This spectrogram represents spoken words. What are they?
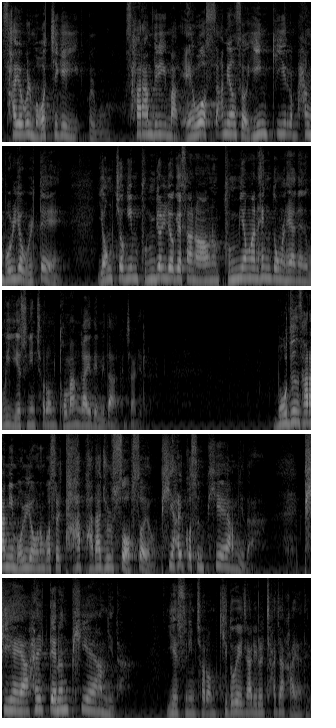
사역을 멋지게 이끌고 사람들이 막 애워싸면서 인기가 막 몰려올 때 영적인 분별력에서 나오는 분명한 행동을 해야 되는 우리 예수님처럼 도망가야 됩니다. 그 자리를. 모든 사람이 몰려오는 것을 다 받아줄 수 없어요. 피할 것은 피해야 합니다. 피해야 할 때는 피해야 합니다. 예수님처럼 기도의 자리를 찾아가야 돼요.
